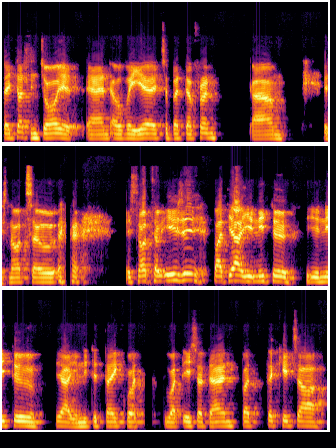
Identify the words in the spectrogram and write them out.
they just enjoy it. And over here it's a bit different. Um it's not so it's not so easy. But yeah you need to you need to yeah you need to take what what is at hand. But the kids are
